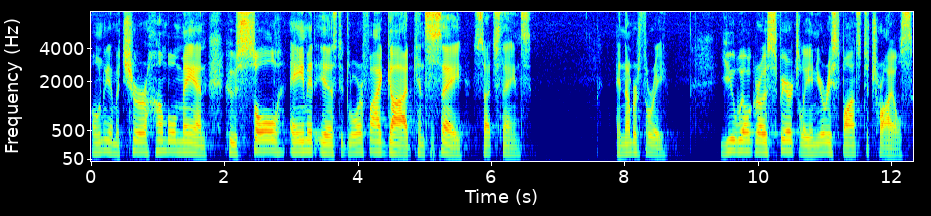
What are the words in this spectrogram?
Only a mature, humble man whose sole aim it is to glorify God can say such things. And number three, you will grow spiritually in your response to trials.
